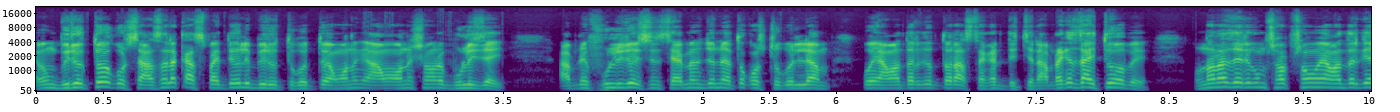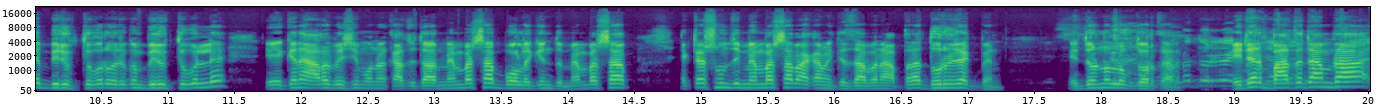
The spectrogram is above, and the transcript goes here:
এবং বিরক্তও করছে। আসলে কাজ পাইতে হলে বিরক্ত করতে হয়। অনেক অনেক সময় আমরা ভুলে যাই। আপনি ফুলি রয়েছেন চেয়ারম্যানের জন্য এত কষ্ট করলাম ওই আমাদেরকে তো রাস্তাঘাট দিচ্ছেন আপনাকে যাইতে হবে। ওনারা যেরকম সবসময় আমাদেরকে বিরক্ত করে ওইরকম বিরক্ত করলে এখানে আরও বেশি মনে হয় কাজ হতো আর মেম্বার সাহেব বলে কিন্তু মেম্বার সাহেব একটা শুনছি মেম্বার সাহেব আগামীতে যাবে না। আপনারা ধরে রাখবেন। এই ধরনের লোক দরকার। এটার বাজেট আমরা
